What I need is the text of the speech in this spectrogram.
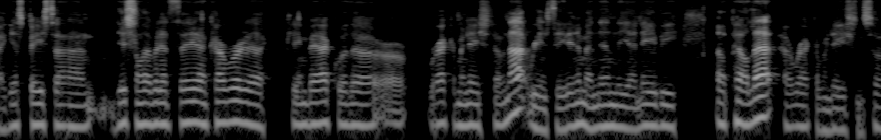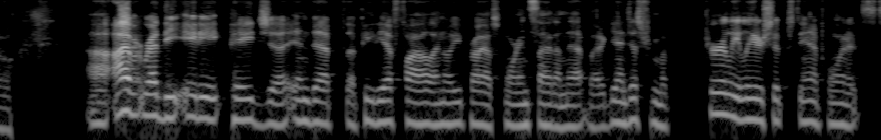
I guess based on additional evidence they uncovered, uh, came back with a, recommendation of not reinstating him, and then the uh, Navy upheld that uh, recommendation. So uh, I haven't read the 88 page uh, in depth uh, PDF file. I know you probably have some more insight on that, but again, just from a purely leadership standpoint, it's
